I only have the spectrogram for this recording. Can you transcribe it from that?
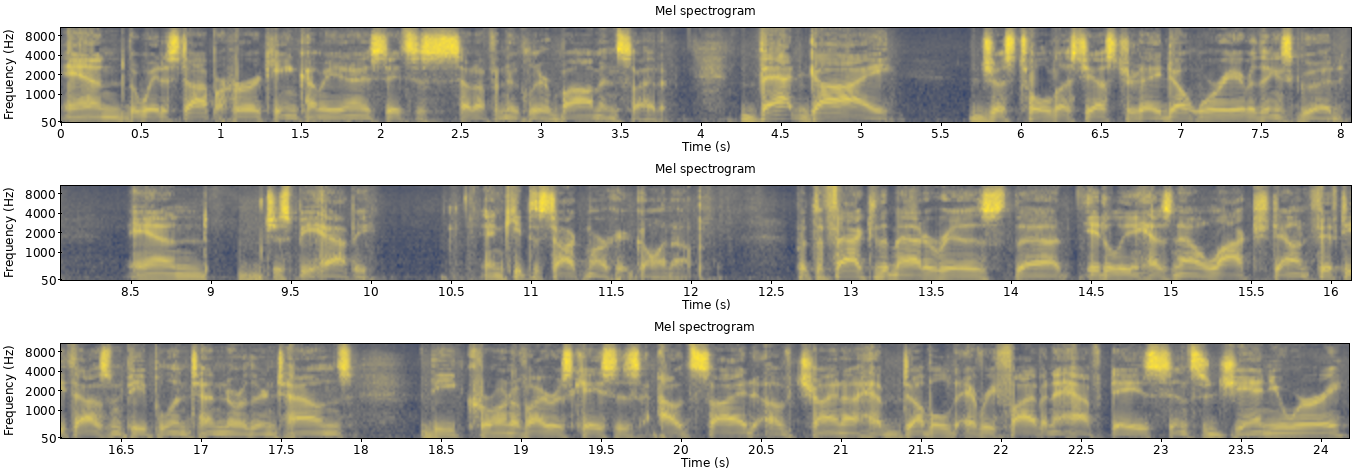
And the way to stop a hurricane coming to the United States is to set off a nuclear bomb inside it. That guy just told us yesterday don't worry, everything's good, and just be happy and keep the stock market going up. But the fact of the matter is that Italy has now locked down 50,000 people in 10 northern towns. The coronavirus cases outside of China have doubled every five and a half days since January.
